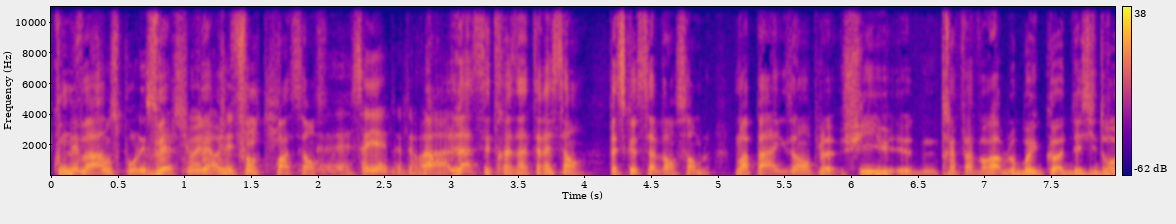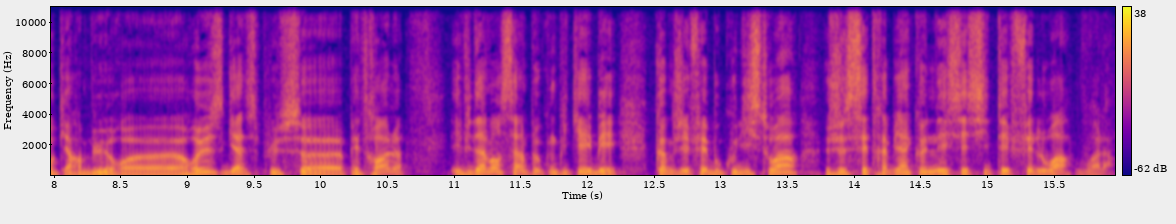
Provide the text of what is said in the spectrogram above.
qu'on va chose pour les solutions vers, une forte croissance. Euh, ça y est, là, là c'est très intéressant parce que ça va ensemble. Moi, par exemple, je suis euh, très favorable au boycott des hydrocarbures euh, russes, gaz plus pétrole. Évidemment, c'est un peu compliqué, mais comme j'ai fait beaucoup d'histoire, je sais très bien que nécessité fait loi. Voilà.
